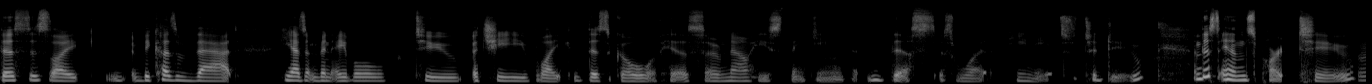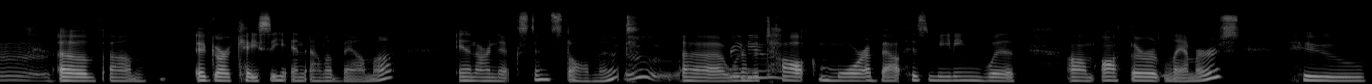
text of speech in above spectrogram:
this is like because of that he hasn't been able to achieve like this goal of his. So now he's thinking that this is what he needs to do. And this ends part two Mm. of um, Edgar Cayce in Alabama in our next installment. Ooh. Uh, we're going to talk more about his meeting with um, Arthur Lammers, who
